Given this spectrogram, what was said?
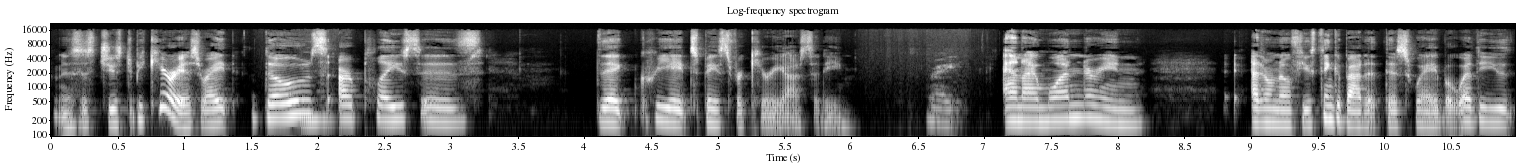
this is choose to be curious, right? Those mm-hmm. are places that create space for curiosity, right? And I'm wondering. I don't know if you think about it this way, but whether you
